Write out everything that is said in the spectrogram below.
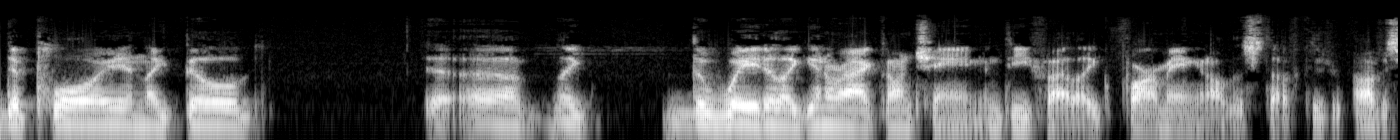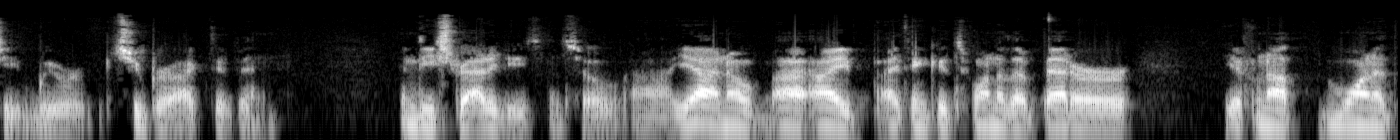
deploy and like build uh, like the way to like interact on chain and DeFi, like farming and all this stuff. Because obviously we were super active in in these strategies, and so uh, yeah, no, I I think it's one of the better, if not one of,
